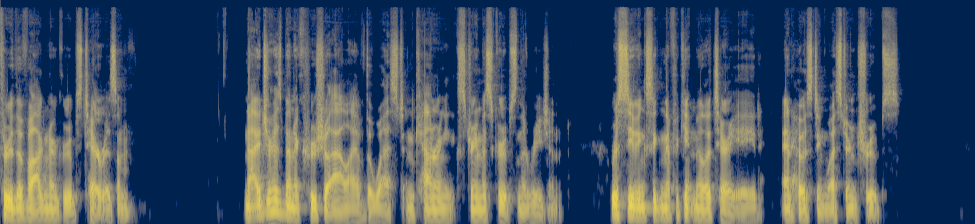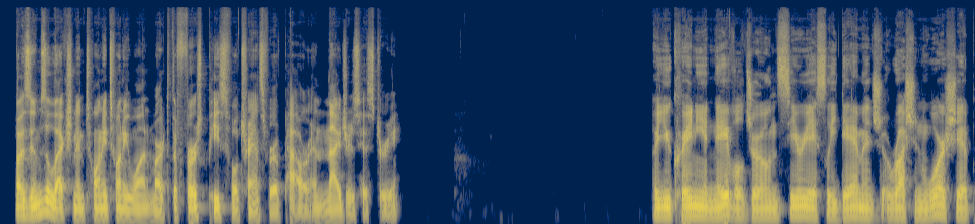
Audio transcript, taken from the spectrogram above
through the Wagner Group's terrorism. Niger has been a crucial ally of the West in countering extremist groups in the region, receiving significant military aid and hosting Western troops. Bazoum's election in 2021 marked the first peaceful transfer of power in Niger's history. a Ukrainian naval drone seriously damaged a Russian warship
